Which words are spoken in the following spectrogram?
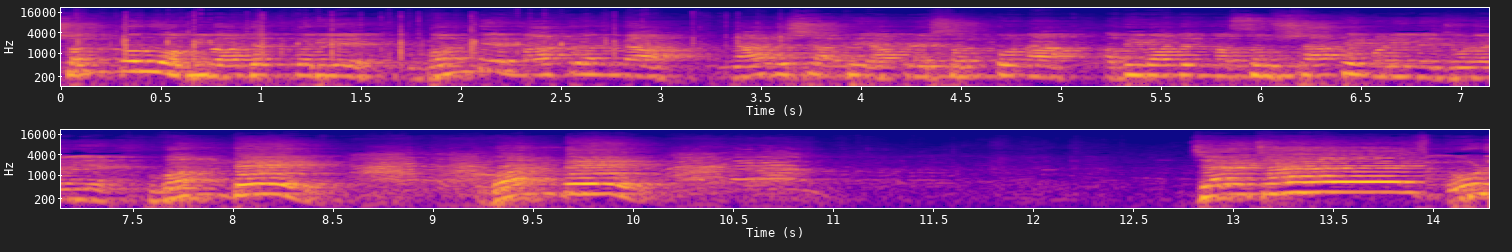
સંતોનું અભિવાદન કરીએ. વંદે માતરમના નાદ સાથે આપણે સંતોના અભિવાદનમાં સૌ સાથે મળીને જોડાવીએ. વંદે વંદે જય જય. ધૂળ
